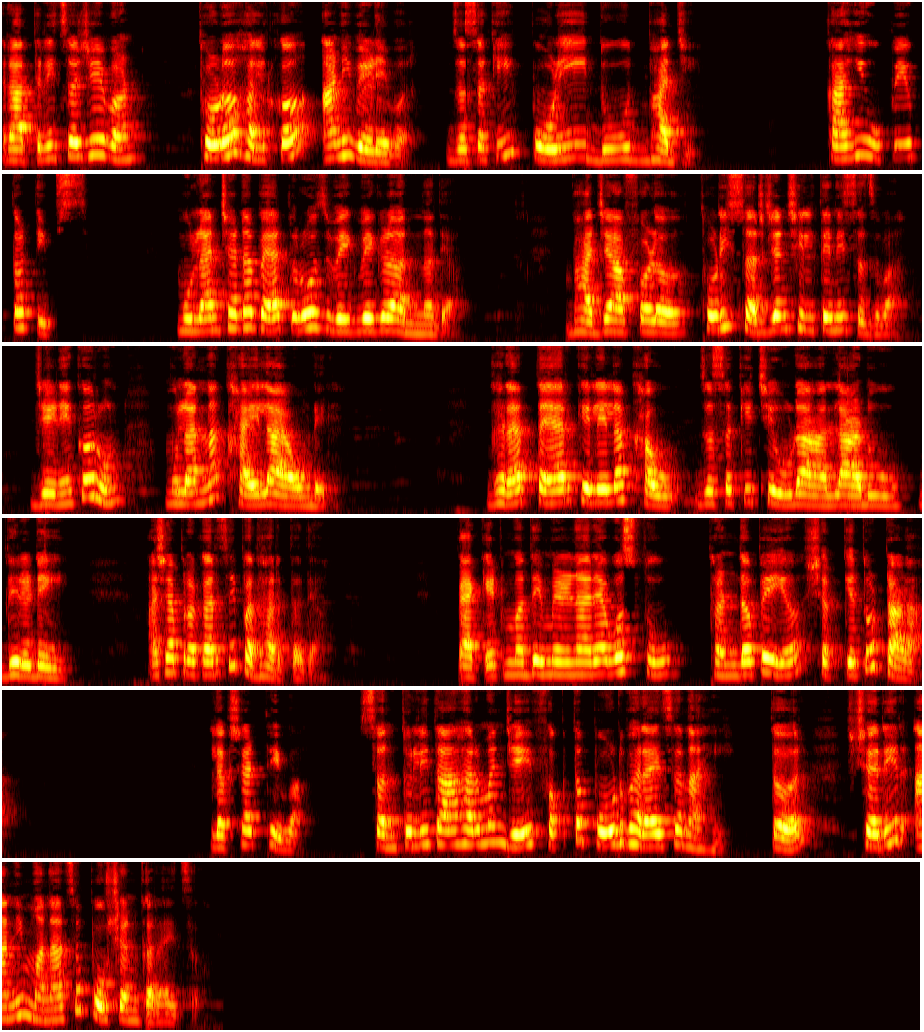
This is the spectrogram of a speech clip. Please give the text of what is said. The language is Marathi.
रात्रीचं जेवण थोडं हलकं आणि वेळेवर जसं की पोळी दूध भाजी. काही उपयुक्त टिप्स. मुलांच्या डब्यात रोज वेगवेगळं अन्न द्या. भाज्या फळं थोडी सर्जनशीलतेने सजवा जेणेकरून मुलांना खायला आवडेल. घरात तयार केलेला खाऊ जसं की चिवडा लाडू धिरडे अशा प्रकारचे पदार्थ द्या. पॅकेटमध्ये मिळणाऱ्या वस्तू थंड पेय शक्यतो टाळा. लक्षात ठेवा संतुलित आहार म्हणजे फक्त पोट भरायचं नाही तर शरीर आणि मनाचं पोषण करायचं.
